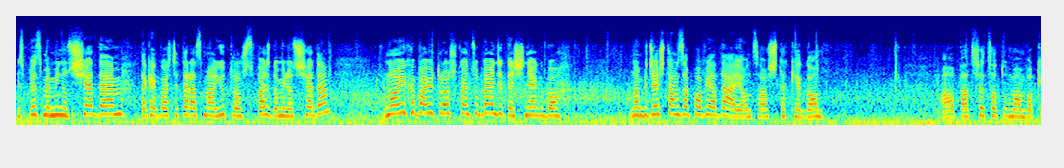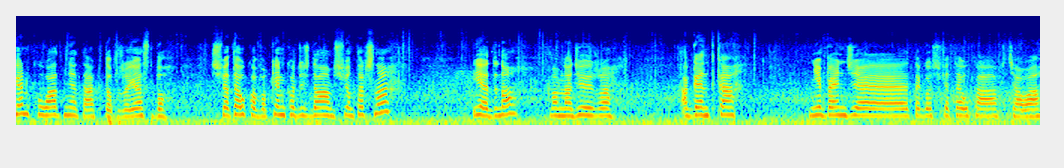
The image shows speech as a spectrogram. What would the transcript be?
jest powiedzmy minus 7, tak jak właśnie teraz ma jutro już spaść do minus 7. No i chyba jutro już w końcu będzie ten śnieg, bo no gdzieś tam zapowiadają coś takiego. O, patrzę co tu mam w okienku, ładnie, tak, dobrze jest, bo światełko w okienko gdzieś dałam świąteczne. jedno. Mam nadzieję, że agentka nie będzie tego światełka chciała,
